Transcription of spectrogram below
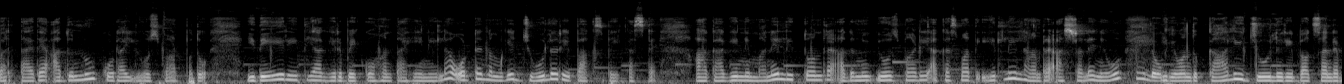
ಬರ್ತಾ ಇದೆ ಅದನ್ನು ಕೂಡ ಯೂಸ್ ಮಾಡ್ಬೋದು. ಇದೇ ರೀತಿಯಾಗಿರಬೇಕು ಅಂತ ಏನಿಲ್ಲ ಒಟ್ಟು ನಮಗೆ ಜ್ಯುವೆಲರಿ ಬಾಕ್ಸ್ ಬೇಕಷ್ಟೆ. ಹಾಗಾಗಿ ನಿಮ್ಮ ಮನೇಲಿತ್ತು ಅಂದರೆ ಅದನ್ನು ಯೂಸ್ ಮಾಡಿ ಅಕಸ್ಮಾತ್ ಇರಲಿಲ್ಲ ಅಂದರೆ ಅಷ್ಟರಲ್ಲೇ ನೀವು ಇಲ್ಲಿ ಒಂದು ಖಾಲಿ ಜ್ಯುವೆಲರಿ ಬಾಕ್ಸ್ ಅಂದರೆ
